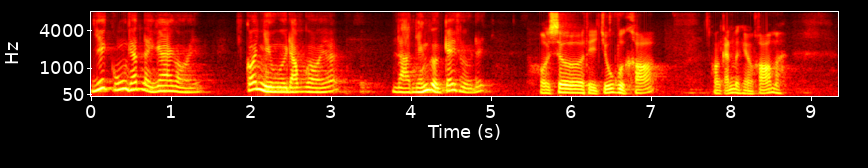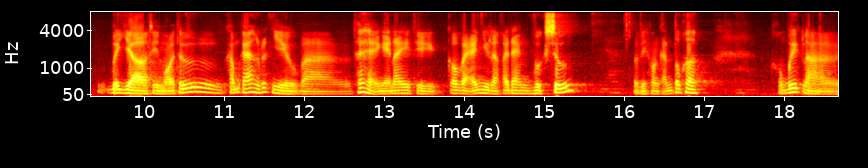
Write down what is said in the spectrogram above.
Viết cuốn sách này ra rồi, có nhiều người đọc rồi á, là những người kế thừa đấy. Hồi xưa thì chú vượt khó, hoàn cảnh mình nghèo khó mà. Bây giờ thì mọi thứ khấm khá hơn rất nhiều và thế hệ ngày nay thì có vẻ như là phải đang vượt sướng bởi vì hoàn cảnh tốt hơn. Không biết là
